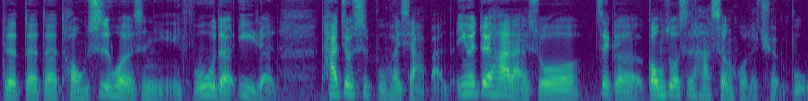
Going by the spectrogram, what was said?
的的的同事或者是你服务的艺人，他就是不会下班的，因为对他来说，这个工作是他生活的全部。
